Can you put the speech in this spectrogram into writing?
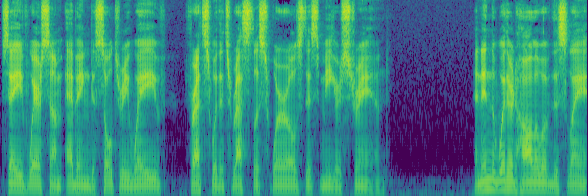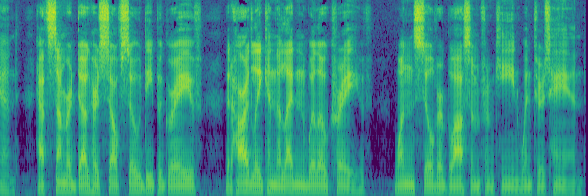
save where some ebbing desultory wave frets with its restless swirls this meagre strand. And in the withered hollow of this land hath summer dug herself so deep a grave that hardly can the leaden willow crave one silver blossom from keen winter's hand.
